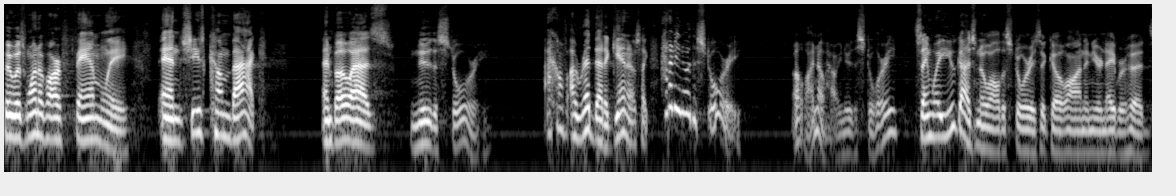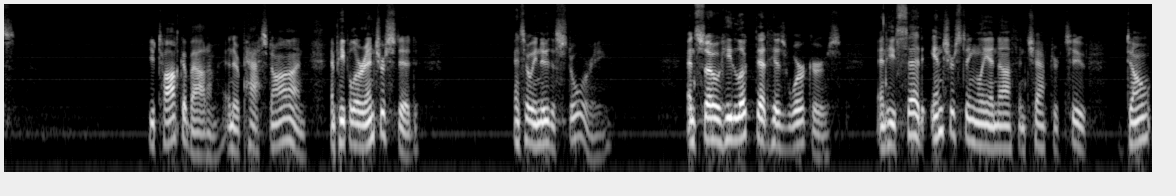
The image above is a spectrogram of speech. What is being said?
who was one of our family. And she's come back. And Boaz knew the story. I, I read that again. I was like, how did he know the story? Oh, I know how he knew the story. Same way you guys know all the stories that go on in your neighborhoods. You talk about them, and they're passed on, and people are interested. And so he knew the story. And so he looked at his workers, and he said, interestingly enough, in chapter 2, don't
